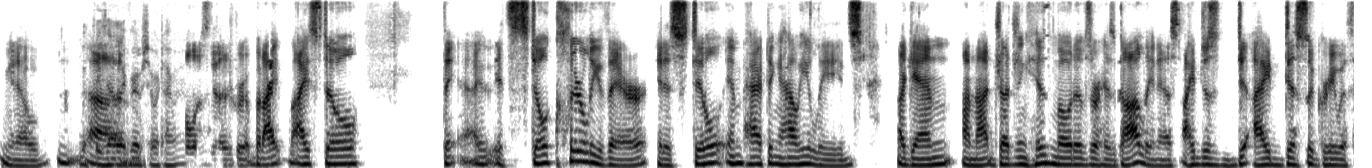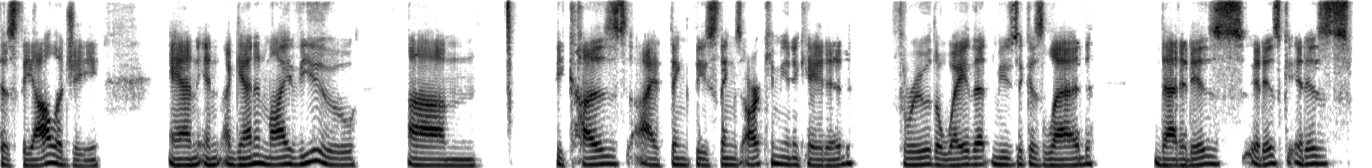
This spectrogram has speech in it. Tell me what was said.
you know, with these uh, other groups that we're talking about. as the other group. But I, I still think it's still clearly there. It is still impacting how he leads. Again, I'm not judging his motives or his godliness. I just I disagree with his theology, and in again, in my view, um, because I think these things are communicated through the way that music is led that it is it is it is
